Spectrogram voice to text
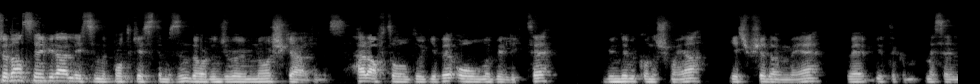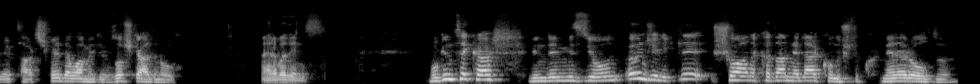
Rusya'dan Sevgilerle isimli podcastimizin dördüncü bölümüne hoş geldiniz. Her hafta olduğu gibi Oğul'la birlikte gündemi konuşmaya, geçmişe dönmeye ve bir takım meseleleri tartışmaya devam ediyoruz. Hoş geldin Oğul. Merhaba Deniz. Bugün tekrar gündemimiz yoğun. Öncelikle şu ana kadar neler konuştuk, neler oldu?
